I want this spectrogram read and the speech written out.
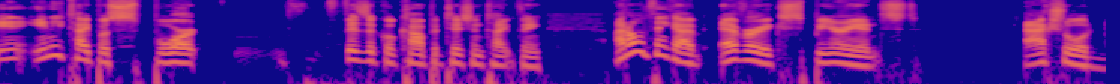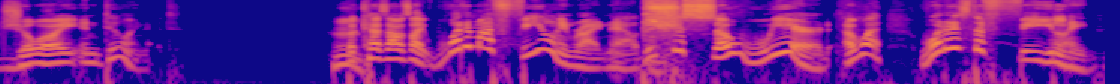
any type of sport, physical competition type thing. I don't think I've ever experienced actual joy in doing it. Hmm. Because I was like, what am I feeling right now? This is so weird. Uh, What what is the feeling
